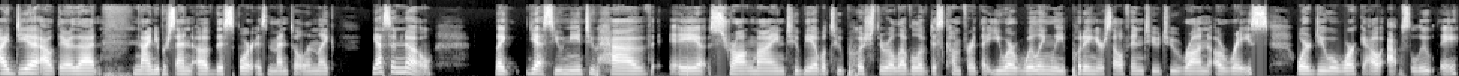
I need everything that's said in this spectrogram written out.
idea out there that 90% of this sport is mental and like yes and no like yes you need to have a strong mind to be able to push through a level of discomfort that you are willingly putting yourself into to run a race or do a workout absolutely.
